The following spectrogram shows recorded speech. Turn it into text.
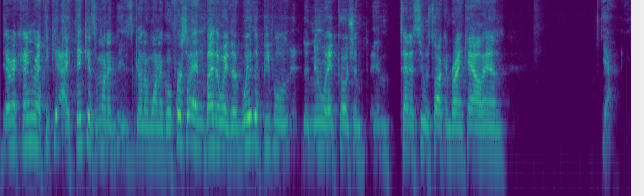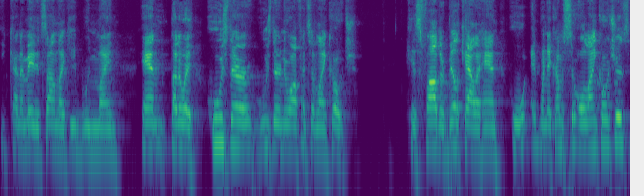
Derrick Henry, I think I think is one of, is going to want to go first. And by the way, the way that people, the new head coach in, in Tennessee was talking, Brian Callahan, yeah, he kind of made it sound like he wouldn't mind. And by the way, who's their who's their new offensive line coach? His father, Bill Callahan, who when it comes to O line coaches,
